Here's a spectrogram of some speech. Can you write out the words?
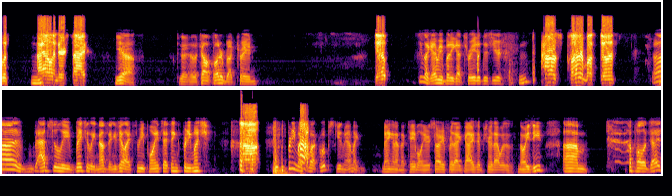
What? Mhm. Islander side. Yeah. The, the Cal Clutterbuck trade. Yep. Seems like everybody got traded this year. Hmm? How's Clutterbuck doing? Uh, absolutely, basically nothing. He's got like three points, I think, pretty much. Uh, pretty much about. Oops, excuse me. I'm like banging on the table here. Sorry for that, guys. I'm sure that was noisy. Um, apologize.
